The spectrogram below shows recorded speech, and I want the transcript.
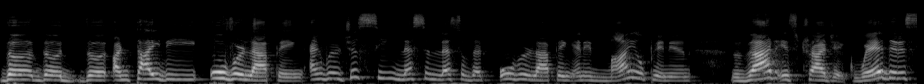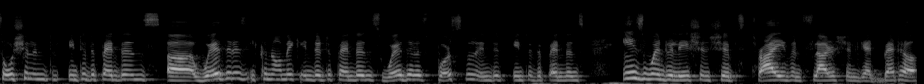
the, the, the untidy overlapping, and we're just seeing less and less of that overlapping. And in my opinion, that is tragic. Where there is social inter interdependence, uh, where there is economic interdependence, where there is personal inter interdependence, is when relationships thrive and flourish and get better.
